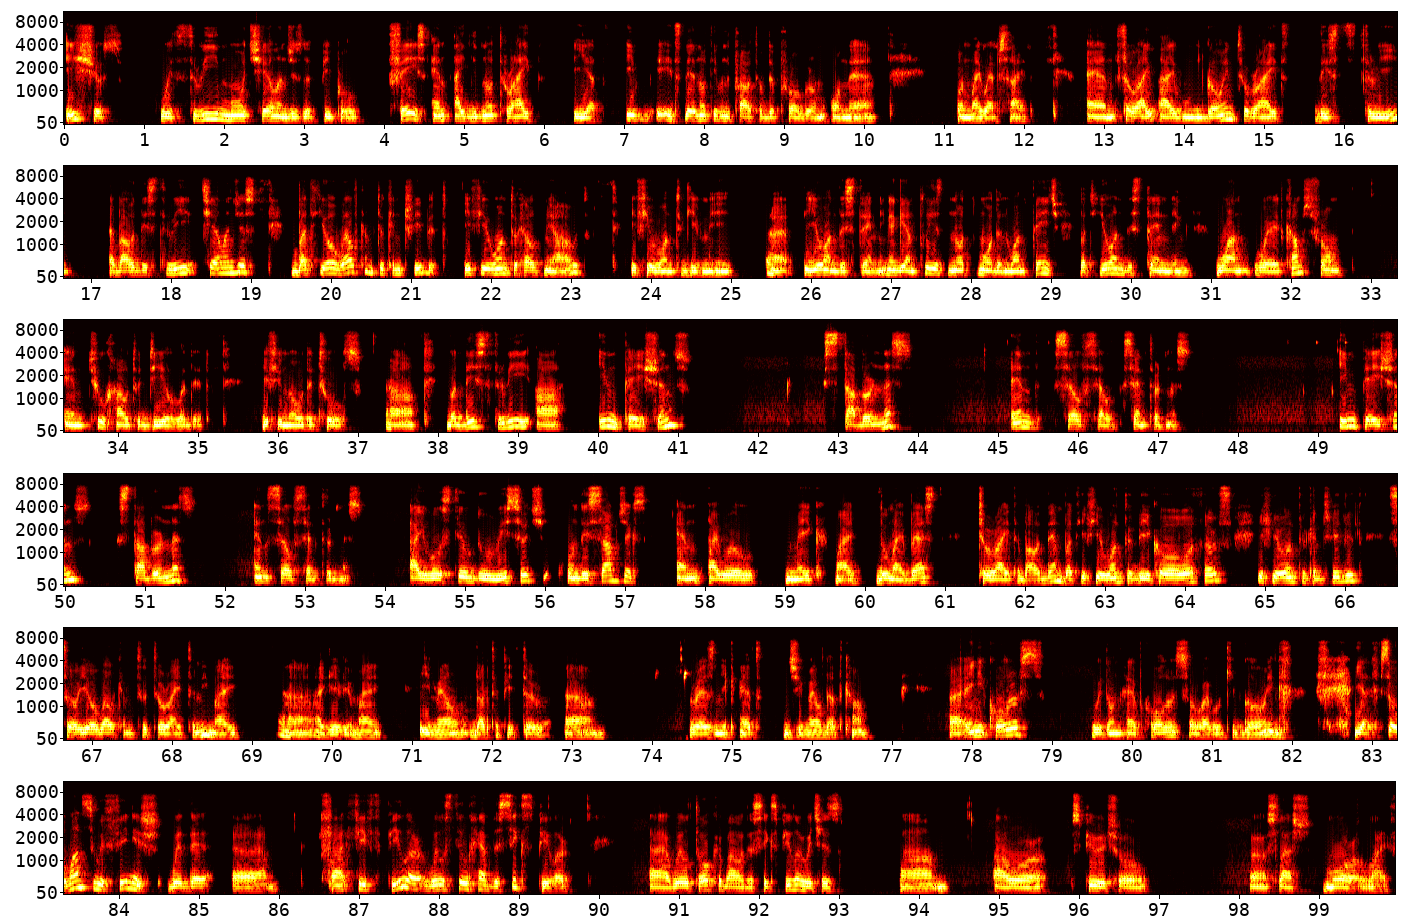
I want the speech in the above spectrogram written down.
issues, with three more challenges that people face, and I did not write yet. It's they're not even part of the program on the, on my website, and so I, I'm going to write these three about these three challenges. But you're welcome to contribute if you want to help me out, if you want to give me uh, your understanding. Again, please not more than one page, but your understanding one where it comes from, and two how to deal with it, if you know the tools. Uh, but these three are impatience, stubbornness, and self-centeredness. Impatience, stubbornness, and self-centeredness. I will still do research on these subjects, and I will make my do my best to write about them. But if you want to be co-authors, if you want to contribute, so you're welcome to, to write to me. My uh, I gave you my email, Dr. Peter um, Reznik at gmail.com. Uh, any callers? We don't have callers, so I will keep going. yeah. So once we finish with the um, five, fifth pillar, we'll still have the sixth pillar. Uh, we'll talk about the sixth pillar, which is um, our spiritual uh, slash moral life,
